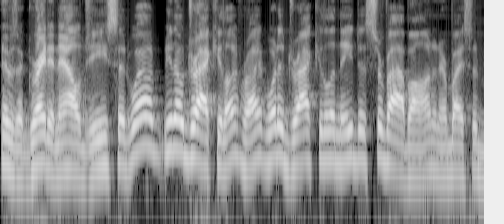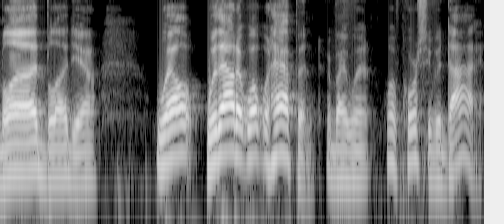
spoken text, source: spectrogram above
It was a great analogy. He said, Well, you know, Dracula, right? What did Dracula need to survive on? And everybody said, Blood, blood, yeah. Well, without it, what would happen? Everybody went, Well, of course he would die.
